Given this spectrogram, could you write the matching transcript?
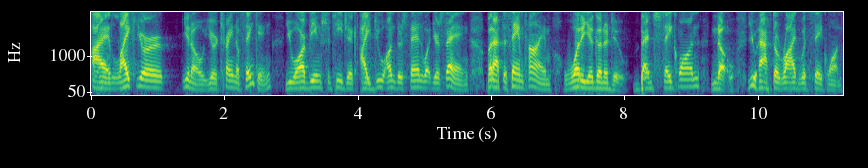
I like your." You know your train of thinking. You are being strategic. I do understand what you're saying, but at the same time, what are you gonna do? Bench Saquon? No, you have to ride with Saquon.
